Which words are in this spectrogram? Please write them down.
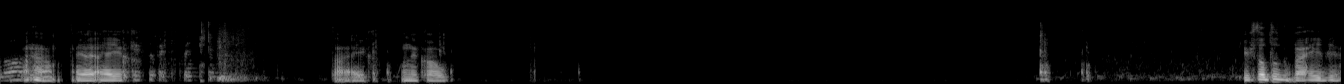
Ага, а я, я їх, та, я їх уникав. І хто тут бейбі?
